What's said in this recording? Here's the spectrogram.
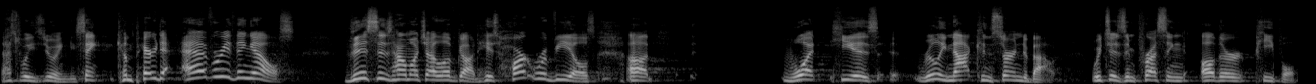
That's what he's doing. He's saying, compared to everything else, this is how much I love God. His heart reveals uh, what he is really not concerned about, which is impressing other people.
